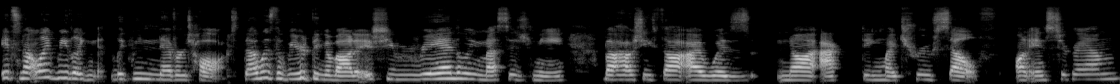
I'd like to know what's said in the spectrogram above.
it's not like we like like we never talked. That was the weird thing about it. Is she randomly messaged me about how she thought I was not acting my true self on Instagram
